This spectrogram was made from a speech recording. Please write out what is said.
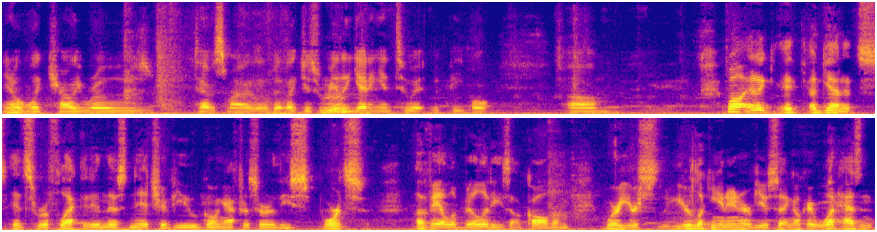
you know, like Charlie Rose, to have a smile a little bit, like just really Mhm. getting into it with people. Um, Well, and it, it, again, it's it's reflected in this niche of you going after sort of these sports availabilities, I'll call them, where you're you're looking at an interview saying, okay, what hasn't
